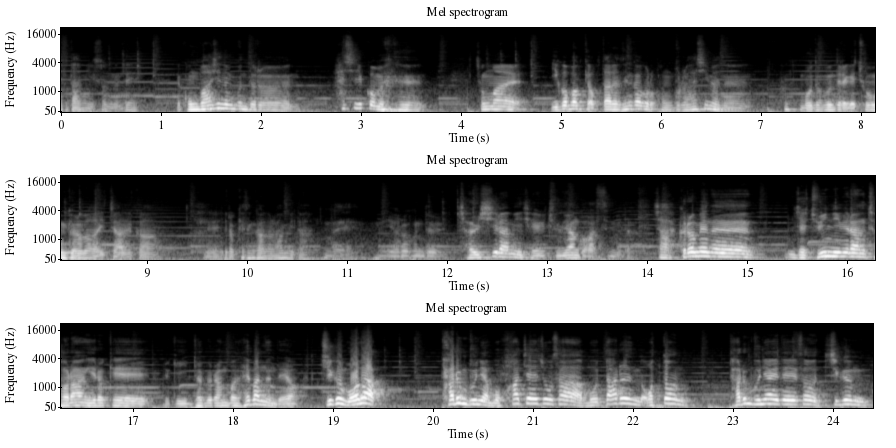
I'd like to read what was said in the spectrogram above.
부담이 있었는데 공부하시는 분들은 하실 거면은 정말 이거밖에 없다는 생각으로 공부를 하시면은 모든 분들에게 좋은 결과가 있지 않을까 네, 이렇게 생각을 합니다. 네, 여러분들 절실함이 제일 중요한 것 같습니다. 자, 그러면은 이제 주인님이랑 저랑 이렇게 이렇게 인터뷰를 한번 해봤는데요. 지금 워낙 다른 분야, 뭐 화재 조사, 뭐 다른 어떤 다른 분야에 대해서 지금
